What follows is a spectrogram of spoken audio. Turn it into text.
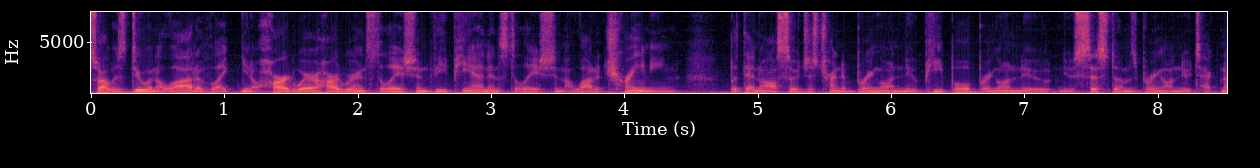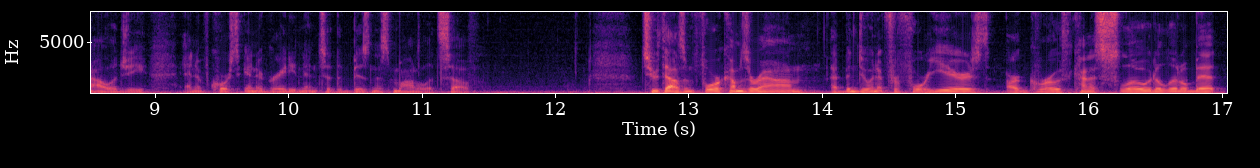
So I was doing a lot of like you know hardware, hardware installation, VPN installation, a lot of training, but then also just trying to bring on new people, bring on new new systems, bring on new technology, and of course integrating into the business model itself. 2004 comes around. I've been doing it for four years. Our growth kind of slowed a little bit,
